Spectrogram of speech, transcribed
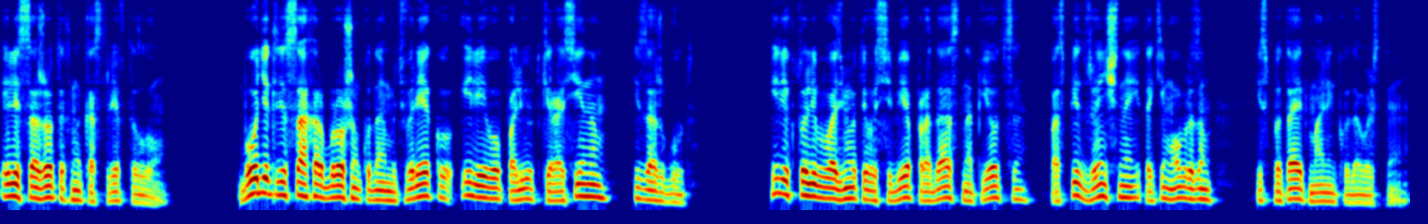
или сожжет их на костре в тылу. Будет ли сахар брошен куда-нибудь в реку или его польют керосином и зажгут. Или кто-либо возьмет его себе, продаст, напьется, поспит с женщиной и таким образом испытает маленькое удовольствие.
